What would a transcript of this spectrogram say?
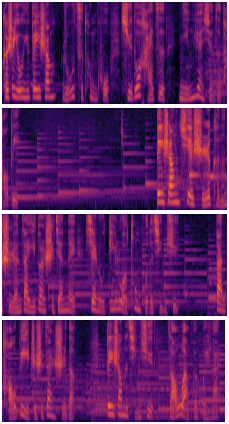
可是由于悲伤如此痛苦，许多孩子宁愿选择逃避。悲伤确实可能使人在一段时间内陷入低落痛苦的情绪，但逃避只是暂时的，悲伤的情绪早晚会回来。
